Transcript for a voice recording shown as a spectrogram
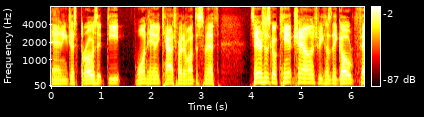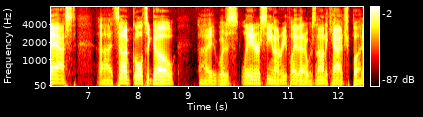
and he just throws it deep one handed catch by Devonta Smith. San Francisco can't challenge because they go fast. Uh, set up goal to go. Uh, it was later seen on replay that it was not a catch, but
